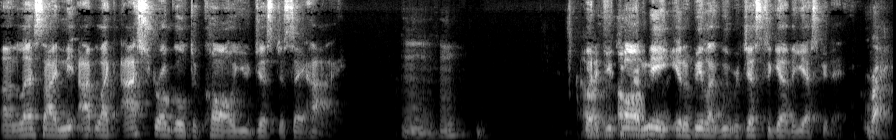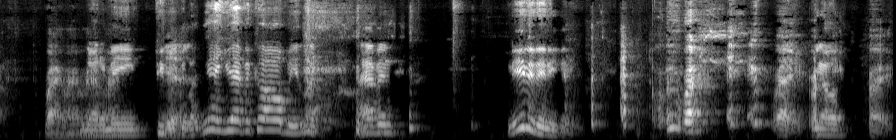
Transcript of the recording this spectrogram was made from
unless I need I'm like I struggle to call you just to say hi. Mm-hmm. But if oh, you call me, it'll be like we were just together yesterday. right. Right. Right. You know what I mean? People be like, "Man, you haven't called me." Like I haven't needed anything. right. Right. You know, Right.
